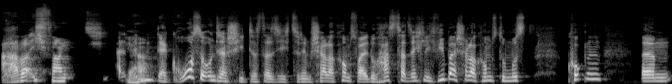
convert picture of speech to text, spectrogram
aber ich fand, also ja. Der große Unterschied ist, dass ich zu dem Sherlock Holmes, weil du hast tatsächlich, wie bei Sherlock Holmes, du musst gucken, ähm,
